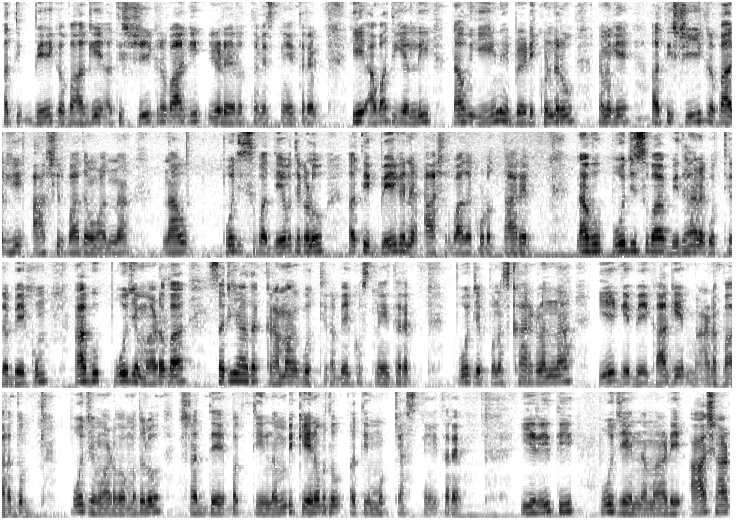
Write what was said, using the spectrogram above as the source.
ಅತಿ ಬೇಗವಾಗಿ, ಅತಿ ಶೀಘ್ರವಾಗಿ ಈಡೇರುತ್ತವೆ ಸ್ನೇಹಿತರೆ. ಈ ಅವಧಿಯಲ್ಲಿ ನಾವು ಏನೇ ಬೇಡಿಕೊಂಡರೂ ನಮಗೆ ಅತಿ ಶೀಘ್ರವಾಗಿ ಆಶೀರ್ವಾದವನ್ನು ನಾವು ಪೂಜಿಸುವ ದೇವತೆಗಳು ಅತಿ ಬೇಗನೆ ಆಶೀರ್ವಾದ ಕೊಡುತ್ತಾರೆ. ನಾವು ಪೂಜಿಸುವ ವಿಧಾನ ಗೊತ್ತಿರಬೇಕು ಹಾಗೂ ಪೂಜೆ ಮಾಡುವ ಸರಿಯಾದ ಕ್ರಮ ಗೊತ್ತಿರಬೇಕು ಸ್ನೇಹಿತರೆ. ಪೂಜೆ ಪುನಸ್ಕಾರಗಳನ್ನು ಹೇಗೆ ಬೇಕಾಗಿ ಮಾಡಬಾರದು? ಪೂಜೆ ಮಾಡುವ ಮೊದಲು ಶ್ರದ್ಧೆ, ಭಕ್ತಿ, ನಂಬಿಕೆ ಎನ್ನುವುದು ಅತಿ ಮುಖ್ಯ ಸ್ನೇಹಿತರೆ. ಈ ರೀತಿ ಪೂಜೆಯನ್ನು ಮಾಡಿ ಆಷಾಢ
